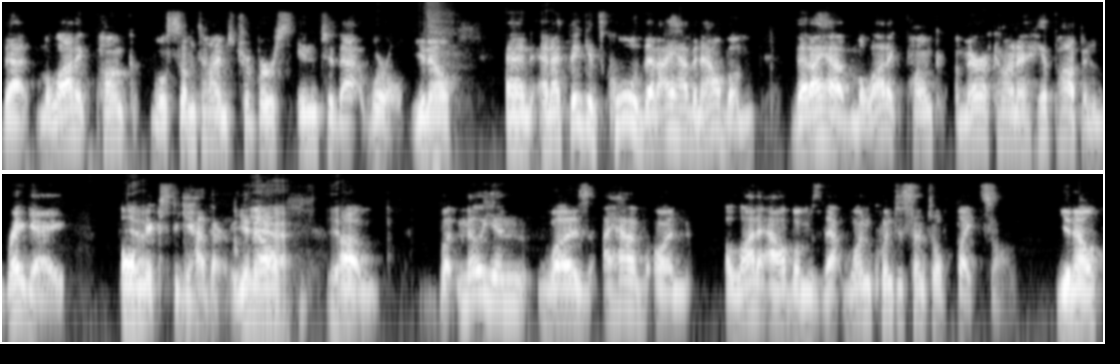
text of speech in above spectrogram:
That melodic punk will sometimes traverse into that world, you know, and and I think it's cool that I have an album that I have melodic punk, Americana, hip hop, and reggae all yeah. mixed together. You know, yeah. yeah. Um, but Million was I have on a lot of albums that one quintessential fight song. You know,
